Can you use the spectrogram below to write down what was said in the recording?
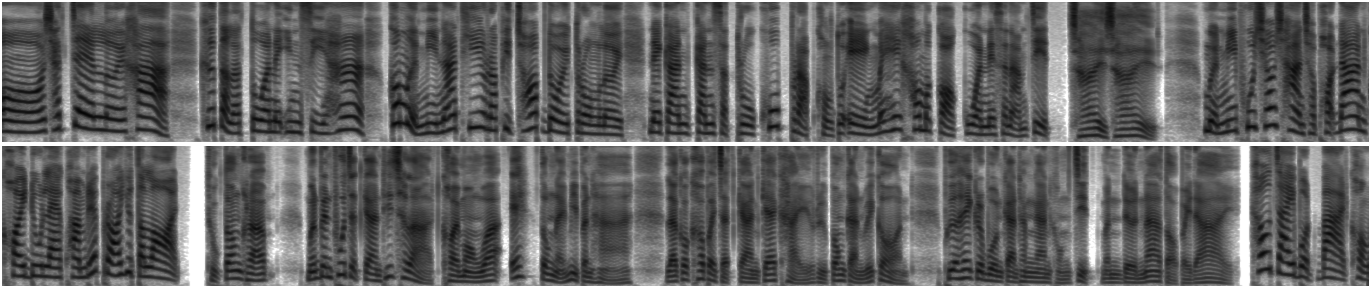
อ๋อ ชัดเจนเลยค่ะ คือแต่ละตัวในอินซีห้าก็เหมือนมีหน้าที่รับผิดชอบโดยตรงเลย ในการกันศัตรูคู่ปรับของตัวเองไม่ให้เข้ามาก่อกวนในสนามจิต ใช่ใช่เหมือนมีผู้เชี่ยวชาญเฉพาะด้านคอยดูแลความเรียบร้อยอยู่ตลอด ถูกต้องครับ เหมือนเป็นผู้จัดการที่ฉลาดคอยมองว่า เอ๊ะ ตรงไหนมีปัญหา แล้วก็เข้าไปจัดการแก้ไขหรือป้องกันไว้ก่อน เพื่อให้กระบวนการทำงานของจิตมันเดินหน้าต่อไปได้ เข้าใจบทบาทของ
